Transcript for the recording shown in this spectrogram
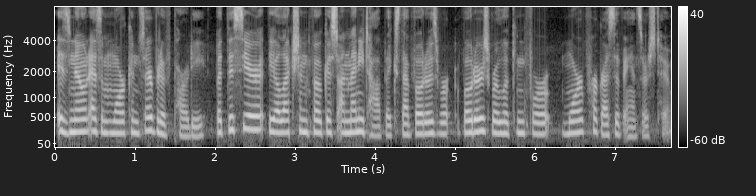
is known as a more conservative party, but this year the election focused on many topics that voters were, voters were looking for more progressive answers to.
